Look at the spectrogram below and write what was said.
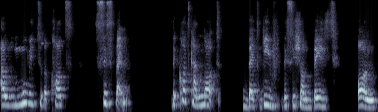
I will move it to the court system. The court cannot but give decision based on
